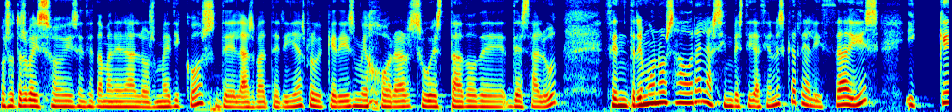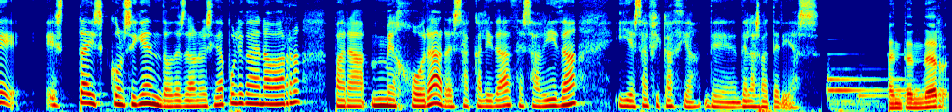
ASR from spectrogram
Vosotros veis, sois en cierta manera los médicos de las baterías porque queréis mejorar su estado de, de salud. Centrémonos ahora en las investigaciones que realizáis y qué estáis consiguiendo desde la Universidad Pública de Navarra para mejorar esa calidad, esa vida y esa eficacia de, las baterías? Entender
